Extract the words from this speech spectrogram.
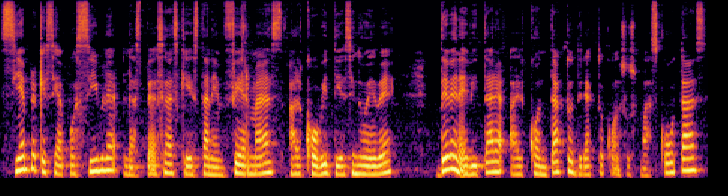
Siempre que sea posible, las personas que están enfermas al COVID-19 deben evitar el contacto directo con sus mascotas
